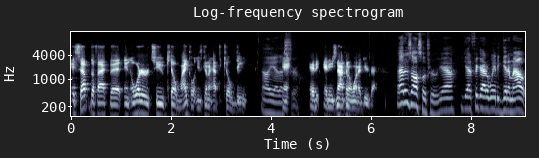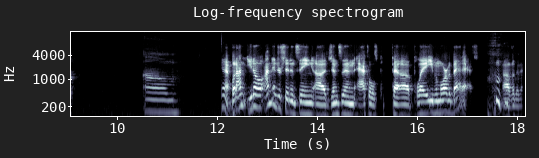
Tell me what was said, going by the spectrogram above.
except the fact that in order to kill Michael, he's going to have to kill Dean, oh yeah, that's Yeah. true. and, and he's not going to want to do that. That is also true. Yeah, you got to figure out a way to get him out. Um, Yeah, but I'm, you know, I'm interested in seeing uh, Jensen Ackles p- uh, play even more of a badass uh, for the next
